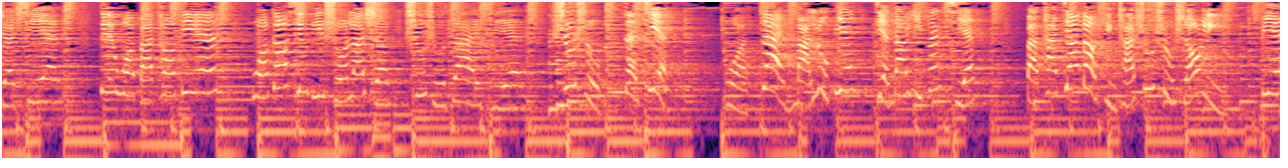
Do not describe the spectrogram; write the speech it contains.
着钱对我把头点我高兴地说了声叔叔再见。叔叔再见我在马路边捡到一分钱把它交到警察叔叔手里边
